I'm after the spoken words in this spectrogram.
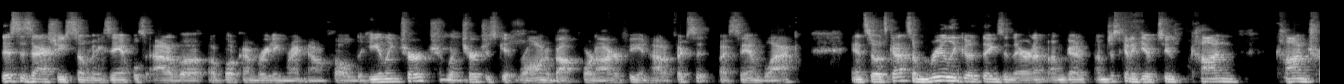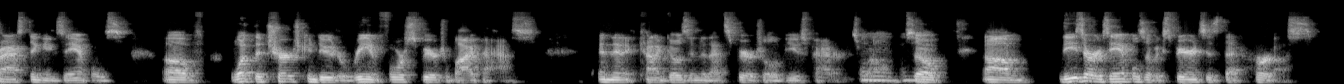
this is actually some examples out of a, a book I'm reading right now called The Healing Church, mm-hmm. What Churches Get Wrong About Pornography and How to Fix It by Sam Black. And so it's got some really good things in there. And I'm, I'm going to, I'm just going to give two con contrasting examples of what the church can do to reinforce spiritual bypass and then it kind of goes into that spiritual abuse pattern as well mm-hmm. so um, these are examples of experiences that hurt us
